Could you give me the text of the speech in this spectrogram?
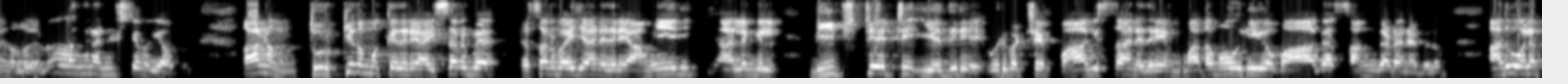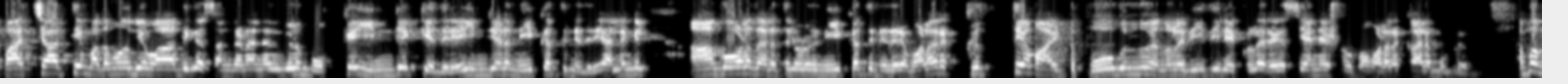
എന്നുള്ളതുകൊണ്ട് അത് അങ്ങനെ അന്വേഷിച്ചേ മതിയാവത്തുള്ളൂ. കാരണം തുർക്കി നമുക്കെതിരെ ഐസർബൈ അസർബൈജാനെതിരെ അമേരിക്ക അല്ലെങ്കിൽ ഡീപ് സ്റ്റേറ്റ് എതിരെ ഒരുപക്ഷെ പാകിസ്ഥാനെതിരെ മതമൗലികവാദ സംഘടനകളും അതുപോലെ പാശ്ചാത്യ മതമൗലികവാദിക സംഘടനകളും ഒക്കെ ഇന്ത്യക്കെതിരെ ഇന്ത്യയുടെ നീക്കത്തിനെതിരെ അല്ലെങ്കിൽ ആഗോള തലത്തിലുള്ള ഒരു നീക്കത്തിനെതിരെ വളരെ കൃത്യമായിട്ട് പോകുന്നു എന്നുള്ള രീതിയിലേക്കുള്ള രഹസ്യാന്വേഷണ വിഭവം വളരെ കാലം മുമ്പേ ഉണ്ട്. അപ്പം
